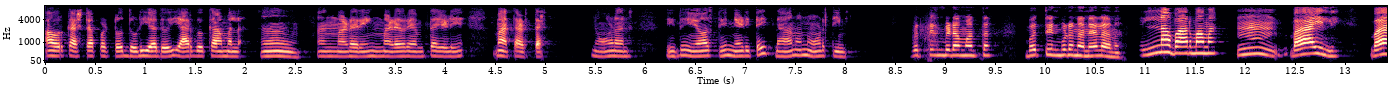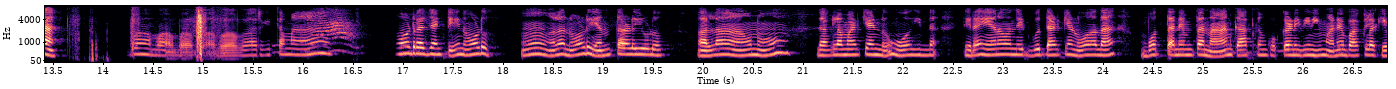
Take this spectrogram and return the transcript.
ಅವ್ರು ಕಷ್ಟಪಟ್ಟು ದುಡಿಯೋದು ಯಾರಿಗೂ ಕಾಮಲ್ಲ. ಹ್ಮ್ ಹಂಗೆ ಮಾಡ್ಯಾರ ಹಿಂಗೆ ಮಾಡ್ಯಾರ ಅಂತ ಹೇಳಿ ಮಾತಾಡ್ತಾರೆ. ನೋಡೋಣ ಇದು ವ್ಯವಸ್ಥೆ ನಡೀತೈತೆ ನಾನು ನೋಡ್ತೀನಿ. ಬರ್ತೀನಿ ಬಿಡ ಮತ್ತ. ಬರ್ತೀನಿ ಬಿಡು ನಾನೆಲ್ಲ ಇಲ್ಲ ಬಾರ್ ಮಾಮ. ಹ್ಮ್ ಬಾ ಇಲ್ಲಿ. ಬಾ. ಬಾ ಬಾ ಬಾ ಬಾ ಬಾ ಬಾ ರೀತಮ್ಮ ನೋಡು ರಜಂಟಿ ನೋಡು. ಹ್ಞೂ ಅಲ್ಲ ನೋಡು ಎಂತ ಇವಳು ಅಲ್ಲ ಅವನು ಜಗಳ ಮಾಡ್ಕೊಂಡು ಹೋಗಿದ್ದ. ತೀರಾ ಏನೋ ಒಂದಿಟ್ಟು ಗುದ್ದಾಡ್ಕೊಂಡು ಹೋದ. ಬೊತ್ತಾನೆ ಅಂತ ನಾನು ಕಾತ್ಕೊಂಡು ಕೊಕ್ಕೊಂಡಿದ್ದೀನಿ ಮನೆ ಬಾಗ್ಲಕ್ಕೆ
